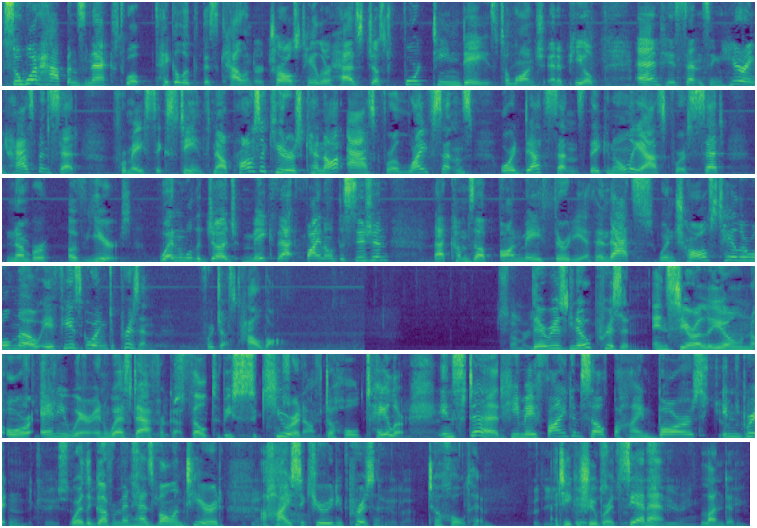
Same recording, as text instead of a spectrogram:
So, what happens next? Well, take a look at this calendar. Charles Taylor has just 14 days to launch an appeal, and his sentencing hearing has been set for May 16th. Now, prosecutors cannot ask for a life sentence or a death sentence, they can only ask for a set number of years. When will the judge make that final decision? That comes up on May 30th, and that's when Charles Taylor will know if he's going to prison for just how long. There is no prison in Sierra Leone or anywhere in West Africa felt to be secure enough to hold Taylor. Instead, he may find himself behind bars in Britain, where the government has volunteered a high security prison to hold him. Atika Shubert, CNN, London.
